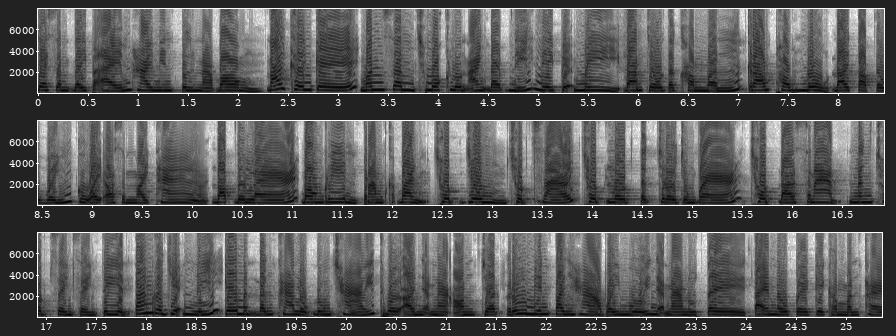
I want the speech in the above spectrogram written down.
ចេះសម្ដីផ្អែមហើយមានពឹសណាបងដោយឃើញគេមិនសិនឈ្មោះខ្លួនឯងបែបនេះនាយពាក្យមីបានចូលទៅខមមិនក្រោមផុសនោះដោយតបទៅវិញគួរឲ្យអស់សំណើចថា10ដុល្លារបងរៀន5ក្បាច់ឈុតយំឈុតសើចឈុតលោតទឹកជ្រោយចង្វាឈុតដើរស្រាតនិងឈុតផ្សេងផ្សេងទៀតតាមរយៈនេះគេមិនដឹងថាលោកដួងឆាយធ្វើឲ្យអ្នកណាអន់ចិត្តឬមានបញ្ហាអ្វីមួយអ្នកណានោះទេ តែនៅពេលគេខមមិនថា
